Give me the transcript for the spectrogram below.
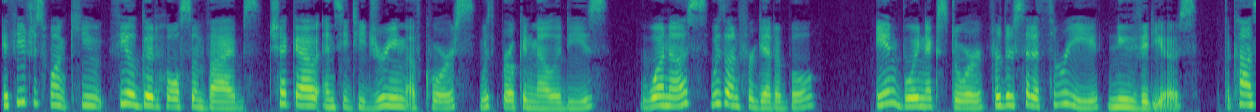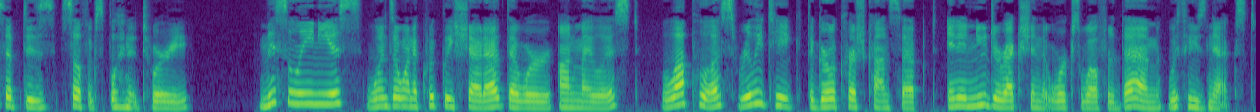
If you just want cute, feel good, wholesome vibes, check out NCT Dream, of course, with Broken Melodies, ONEUS with Unforgettable, and BOYNEXTDOOR for their set of three new videos. The concept is self explanatory. Miscellaneous ones I want to quickly shout out that were on my list. Lapillus really take the girl crush concept in a new direction that works well for them with Who's Next.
